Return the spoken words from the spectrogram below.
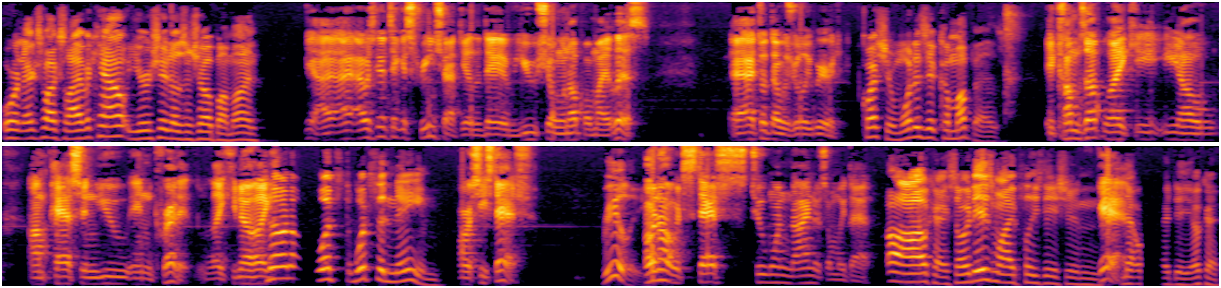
or an Xbox Live account. Your shit doesn't show up on mine. Yeah, I, I was going to take a screenshot the other day of you showing up on my list. I I thought that was really weird. Question: What does it come up as? It comes up like you know I'm passing you in credit, like you know like no, no. What's what's the name? RC Stash. Really? Oh no, it's Stash two one nine or something like that. Oh, okay. So it is my PlayStation Yeah. Network ID. Okay.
